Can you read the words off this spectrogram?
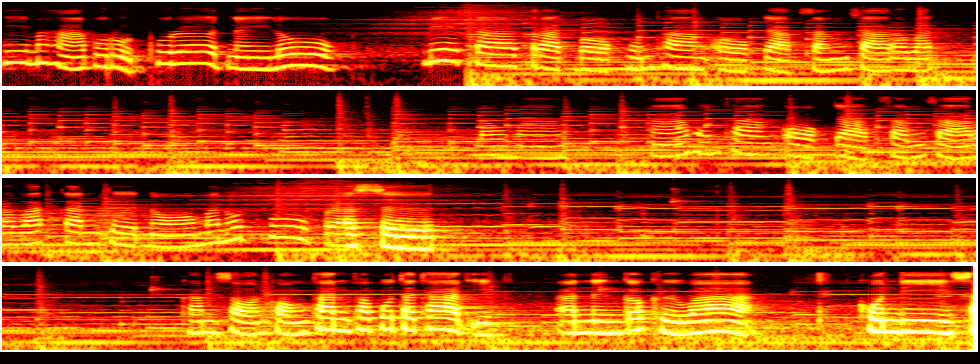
ที่มหาบุรุษผู้เลิศในโลก เมตตาตรัสบอกหนทางออกจากสังสารวัฏเรามาหาหนทางออกจากสังสารวัฏกันเถิดหนอมนุษย์ผู้ประเสริฐ คำสอนของท่านพระพุทธทาสอีกอันหนึ่งก็คือว่า คนดีส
